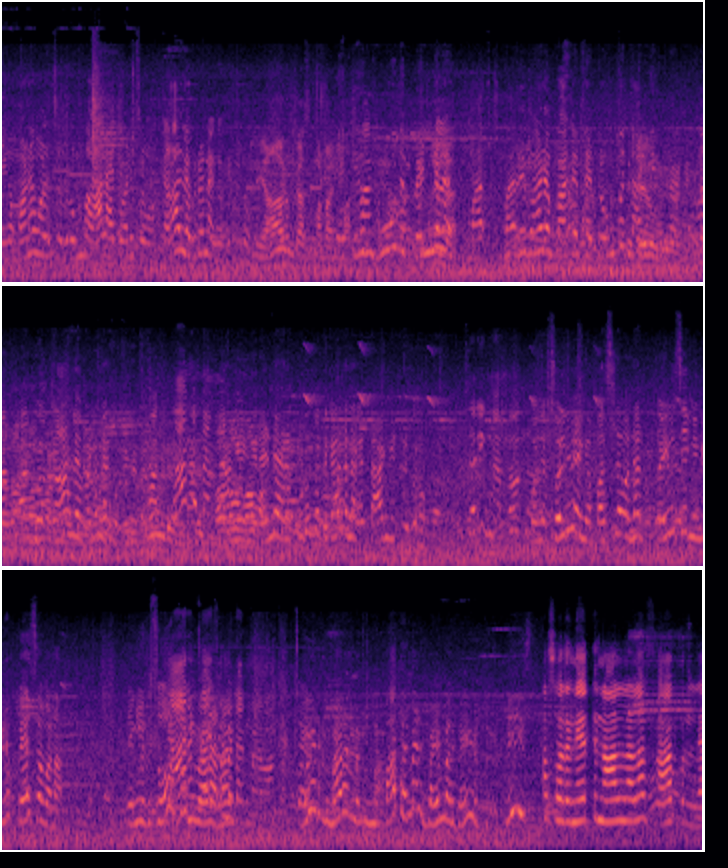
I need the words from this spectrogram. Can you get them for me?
எங்க மன உளைச்சல் ரொம்ப ஆளாக்க வேணும் சொல்லுவோம் காலில் கூட நாங்க விட்டுருவோம். யாரும் பேச மாட்டாங்க. நேற்று மூணு பெண்களை மறைவான பாக்கத்தை ரொம்ப தாங்கிட்டு இருக்காங்க. உங்க காலில் வேணா நாங்க விட்டுருவோம். நாங்க எங்க ரெண்டாயிரம் குடும்பத்துக்காக நாங்க தாங்கிட்டு இருக்கிறோம். சரிங்க கொஞ்சம் சொல்லி வைங்க பஸ்ல வந்தா தயவு செஞ்சு எங்கிட்ட பேச வேணாம். எங்களுக்கு சோறு வேணாம். கையெடுத்து மேடம். நீங்க பார்த்தாமே எனக்கு பயமா இருக்கு? ப்ளீஸ் சொல்ல நேத்து நாலு நாளா சாப்பிடல.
